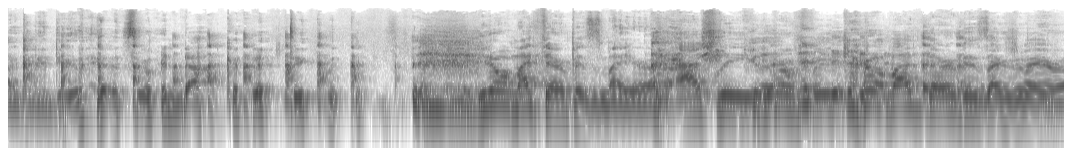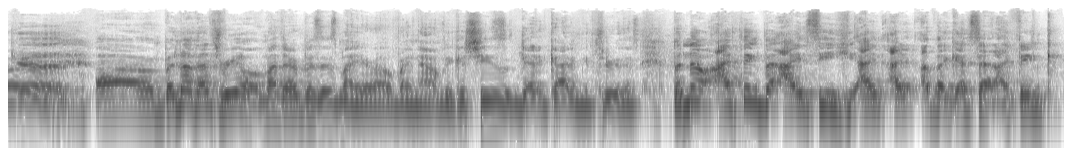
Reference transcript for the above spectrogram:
We're not gonna do this. We're not gonna do this. You know what? My therapist is my hero. Ashley, you're a freak girl. My therapist is actually my hero. Good. Um, but no, that's real. My therapist is my hero right now because she's get, guiding me through this. But no, I think that I see. I, I like I said, I think.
